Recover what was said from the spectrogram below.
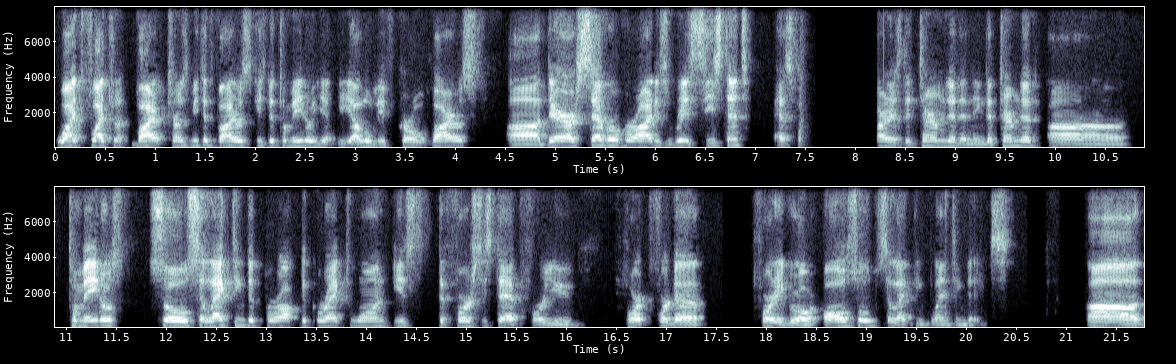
white fly tra vi transmitted virus is the tomato ye yellow leaf curl virus. Uh, there are several varieties resistant as far as determinate and indeterminate uh, tomatoes. So selecting the the correct one is the first step for you for for the for a grower. Also selecting planting dates. Uh,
